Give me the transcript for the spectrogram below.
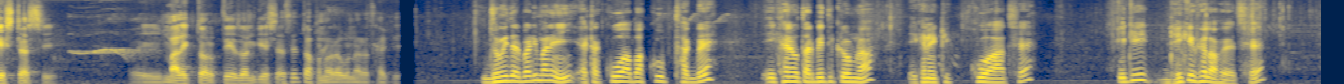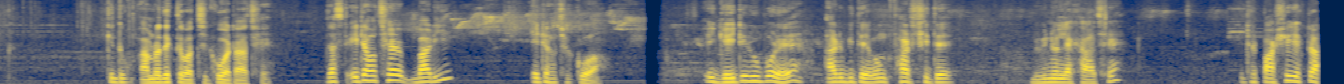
গেস্ট আছে। ওই মালিক তরফ থেকে যখন গেস্ট আছে তখন ওরা ওনারা থাকে। জমিদার বাড়ি মানেই একটা কুয়া বা কূপ থাকবে। এখানেও তার ব্যতিক্রম না। এখানে একটি কুয়া আছে। এটি ঢেকে ফেলা হয়েছে। কিন্তু আমরা দেখতে পাচ্ছি কুয়াটা আছে। জাস্ট এটা হচ্ছে বাড়ি, এটা হচ্ছে কুয়া। এই গেটের উপরে আরবিতে এবং ফার্সিতে বিভিন্ন লেখা আছে। এটার পাশেই একটা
